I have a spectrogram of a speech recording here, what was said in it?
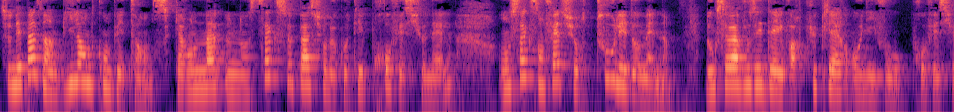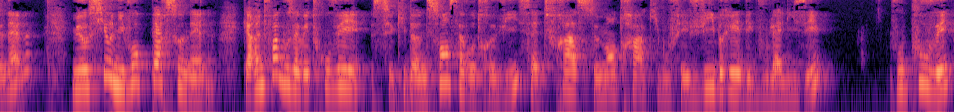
Ce n'est pas un bilan de compétences, car on, ne s'axe pas sur le côté professionnel, on s'axe en fait sur tous les domaines. Donc ça va vous aider à y voir plus clair au niveau professionnel, mais aussi au niveau personnel. Car une fois que vous avez trouvé ce qui donne sens à votre vie, cette phrase, ce mantra qui vous fait vibrer dès que vous la lisez, vous pouvez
